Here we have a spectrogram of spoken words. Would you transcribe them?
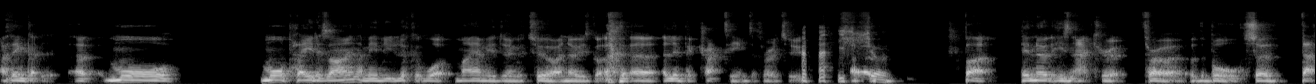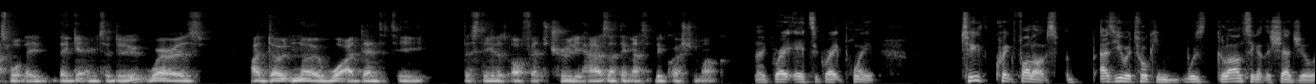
I think uh, more more play design. I mean, you look at what Miami are doing with Tua. I know he's got an Olympic track team to throw to, sure. um, but they know that he's an accurate thrower of the ball. So that's what they they get him to do. Whereas I don't know what identity the Steelers offense truly has. I think that's a big question mark. A great, it's a great point. Two quick follow-ups. As you were talking, was glancing at the schedule,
